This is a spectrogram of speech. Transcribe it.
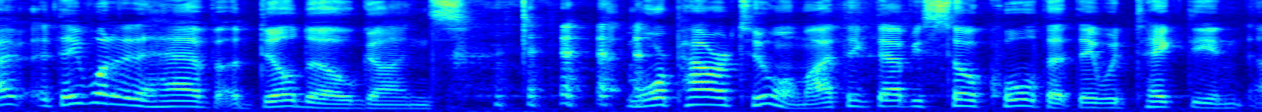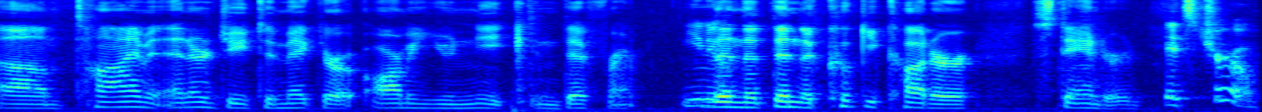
I, they wanted to have a dildo guns, more power to them. I think that'd be so cool that they would take the um, time and energy to make their army unique and different You know- than the than the cookie cutter standard. It's true.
